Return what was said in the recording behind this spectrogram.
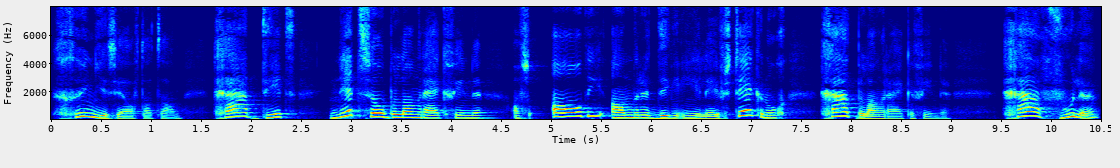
Gun jezelf dat dan. Ga dit net zo belangrijk vinden als al die andere dingen in je leven. Sterker nog, ga het belangrijker vinden. Ga voelen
